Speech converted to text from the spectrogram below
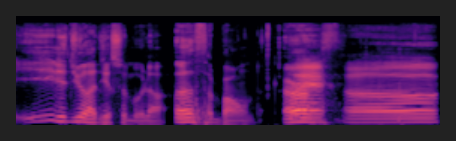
Il est dur à dire ce mot-là. Earthbound. Ouais. Earth. euh,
